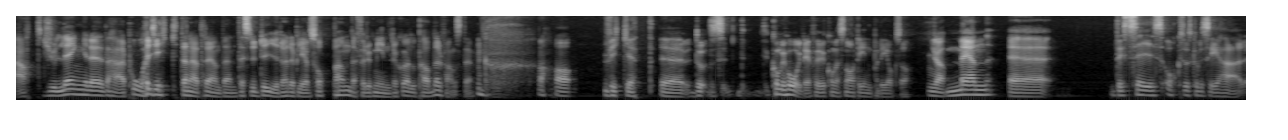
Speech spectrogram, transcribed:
att ju längre det här pågick, den här trenden, desto dyrare blev soppan, därför ju mindre sköldpaddor fanns det. Vilket, eh, då, kom ihåg det, för vi kommer snart in på det också. Ja. Men eh, det sägs också, ska vi se här,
